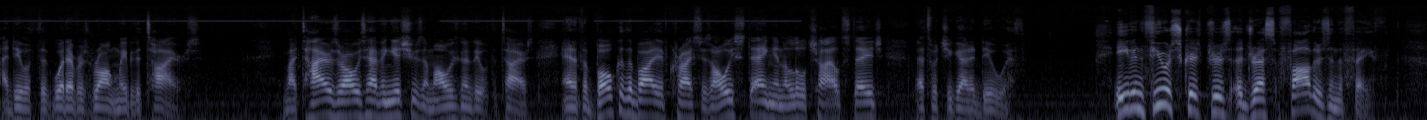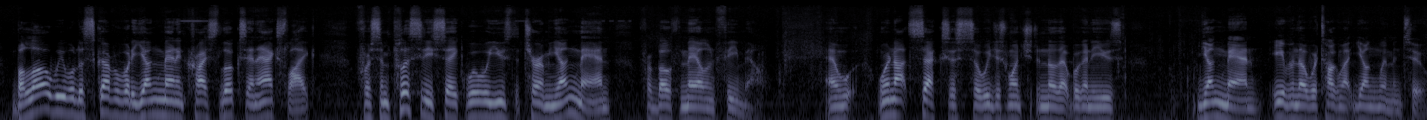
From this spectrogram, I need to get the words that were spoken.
I deal with the, whatever's wrong, maybe the tires. My tires are always having issues, I'm always going to deal with the tires. And if the bulk of the body of Christ is always staying in a little child stage, that's what you got to deal with. Even fewer scriptures address fathers in the faith. Below, we will discover what a young man in Christ looks and acts like. For simplicity's sake, we will use the term young man for both male and female. And we're not sexist, so we just want you to know that we're going to use young man, even though we're talking about young women too.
